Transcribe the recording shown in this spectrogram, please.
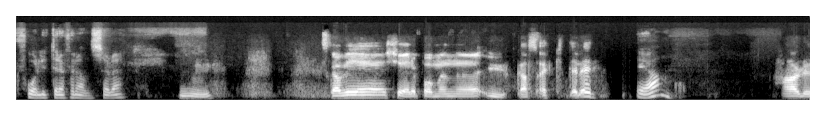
få litt referanser der. Mm. Skal vi kjøre på med en eh, ukas økt, eller? Ja, Har du,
